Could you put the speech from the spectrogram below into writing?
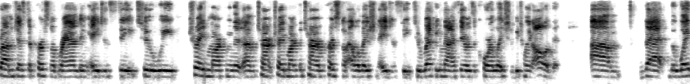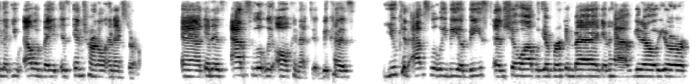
from just a personal branding agency to we trademarking the um, term, trademark the term personal elevation agency to recognize there is a correlation between all of it. Um, that the way that you elevate is internal and external, and it is absolutely all connected because you can absolutely be a beast and show up with your Birkin bag and have you know your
